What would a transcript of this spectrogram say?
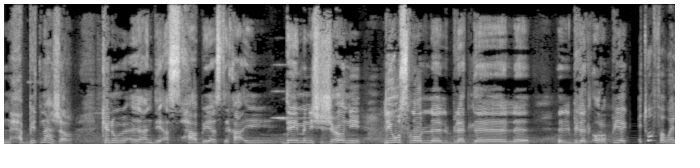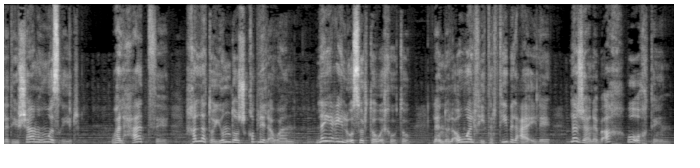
حبيت نهجر. كانوا عندي أصحابي أصدقائي دائما يشجعوني ليوصلوا للبلاد البلاد الأوروبية. توفى والد هشام وهو صغير وهالحادثة خلته ينضج قبل الأوان ليعيل أسرته وإخوته لأنه الأول في ترتيب العائلة لجانب أخ وأختين.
